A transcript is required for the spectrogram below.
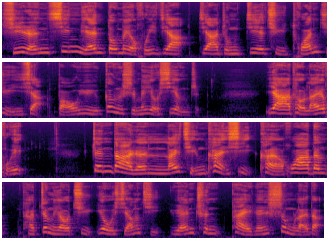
袭人新年都没有回家，家中皆去团聚一下，宝玉更是没有兴致。丫头来回，甄大人来请看戏、看花灯，他正要去，又想起元春派人送来的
